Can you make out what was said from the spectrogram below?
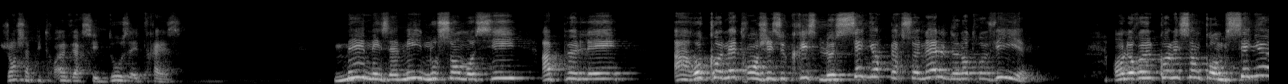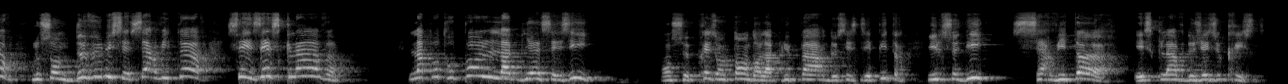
Jean chapitre 1, verset 12 et 13. Mais, mes amis, nous sommes aussi appelés à reconnaître en Jésus-Christ le Seigneur personnel de notre vie. En le reconnaissant comme Seigneur, nous sommes devenus ses serviteurs, ses esclaves. L'apôtre Paul l'a bien saisi. En se présentant dans la plupart de ses épîtres, il se dit serviteur, esclave de Jésus-Christ.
